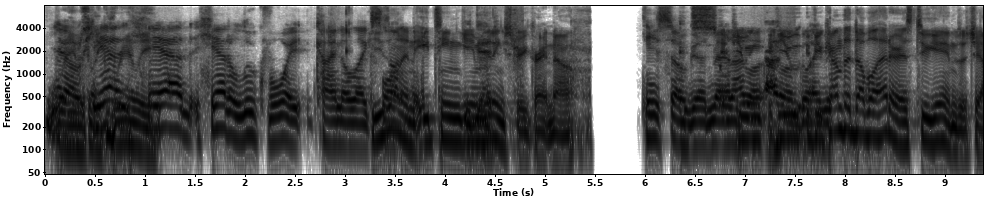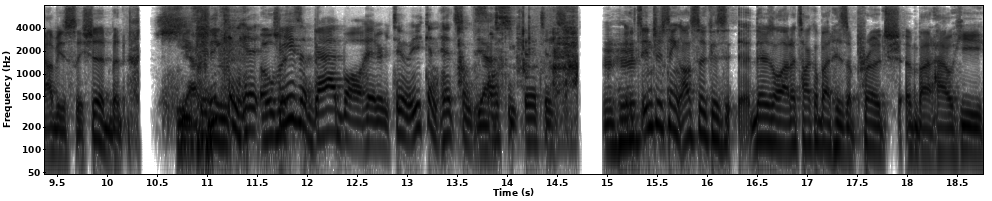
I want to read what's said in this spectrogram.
Yeah, he, he, like had, really... he had he had a Luke Voit kind of like. He's slump. on an 18 game hitting streak right now. He's so it's, good, man. If you, if, you, if you, count the doubleheader as two games, which he obviously should, but yeah. he can hit. Over, he's a bad ball hitter too. He can hit some yes. funky pitches. Mm-hmm. It's interesting also because there's a lot of talk about his approach about how he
